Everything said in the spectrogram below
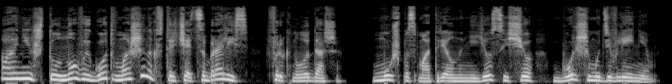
«А они что, Новый год в машинах встречать собрались?» — фыркнула Даша. Муж посмотрел на нее с еще большим удивлением.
